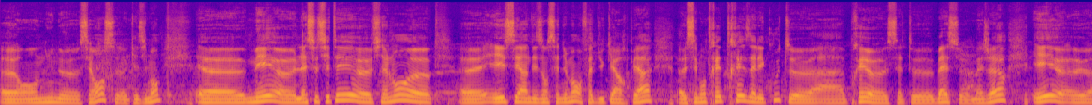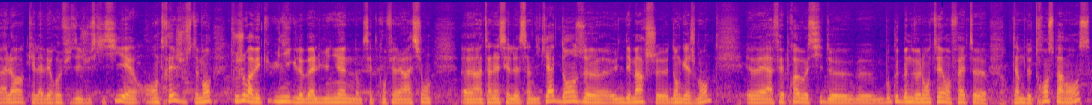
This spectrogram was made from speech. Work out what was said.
en une séance quasiment. mais la société finalement, et c'est un des enseignements en fait du cas Orpea, s'est montrée très à l'écoute après cette baisse majeure et alors qu'elle avait refusé jusqu'ici et entrer justement toujours avec Uni Global Union, donc cette confédération euh, internationale de syndicats, dans euh, une démarche euh, d'engagement. elle a fait preuve aussi de beaucoup de bonne volonté en fait en termes de transparence.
